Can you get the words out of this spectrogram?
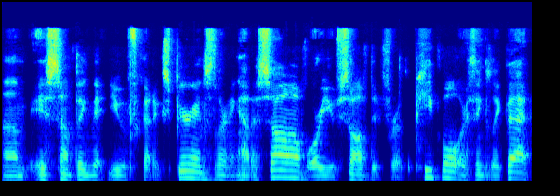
um, is something that you've got experience learning how to solve, or you've solved it for other people, or things like that.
